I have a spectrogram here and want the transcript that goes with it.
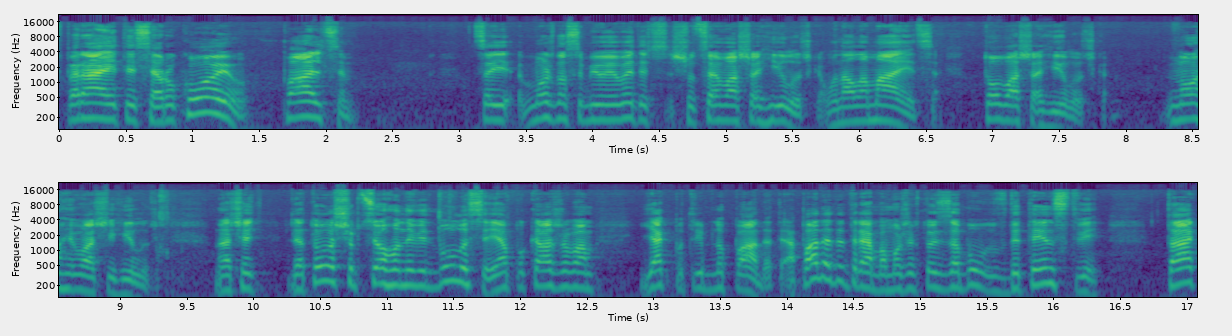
впираєтеся рукою, пальцем, це можна собі уявити, що це ваша гілочка, вона ламається, то ваша гілочка, ноги ваші гілочки. Значить, для того, щоб цього не відбулося, я покажу вам, як потрібно падати. А падати треба, може хтось забув в дитинстві, так,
